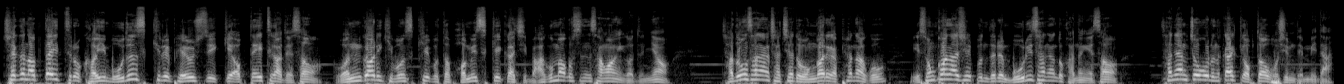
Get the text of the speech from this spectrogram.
최근 업데이트로 거의 모든 스킬을 배울 수 있게 업데이트가 돼서 원거리 기본 스킬부터 범위 스킬까지 마구마구 쓰는 상황이거든요. 자동 사냥 자체도 원거리가 편하고 이 손권하실 분들은 모리 사냥도 가능해서 사냥 쪽으로는 깔 게 없다고 보시면 됩니다.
